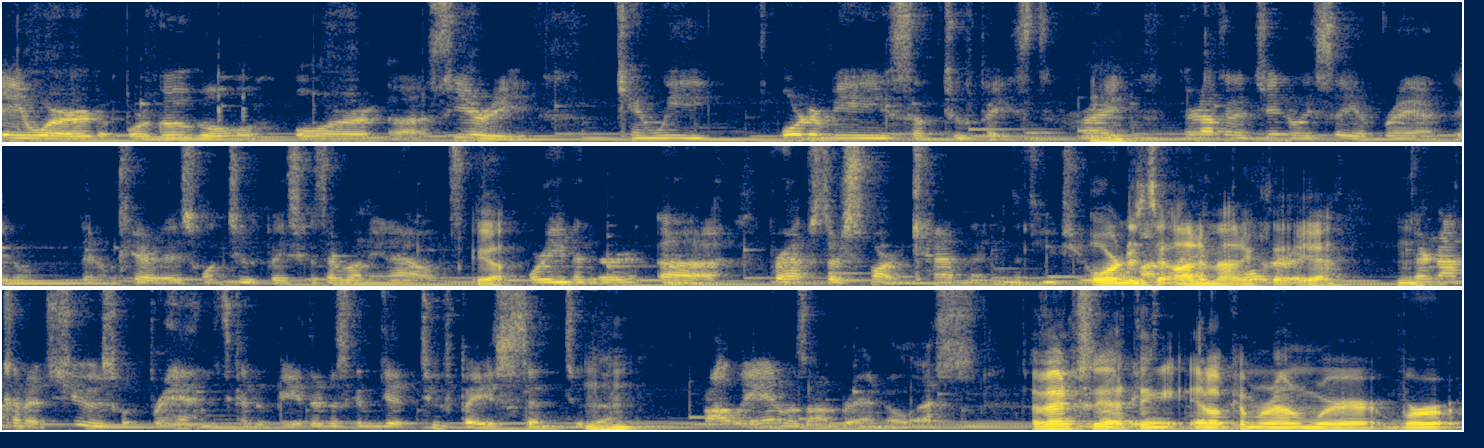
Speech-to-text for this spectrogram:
A Word or Google or uh, Siri, can we order me some toothpaste? Right? They're not going to generally say a brand. They don't. They don't care. They just want toothpaste because they're running out. yeah Or even their uh, perhaps their smart cabinet in the future. orders it automatically order yeah they're not going to choose what brand it's going to be. They're just going to get toothpaste sent to Mm-hmm. Probably Amazon brand, no less. Eventually, I think it'll come around where we're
